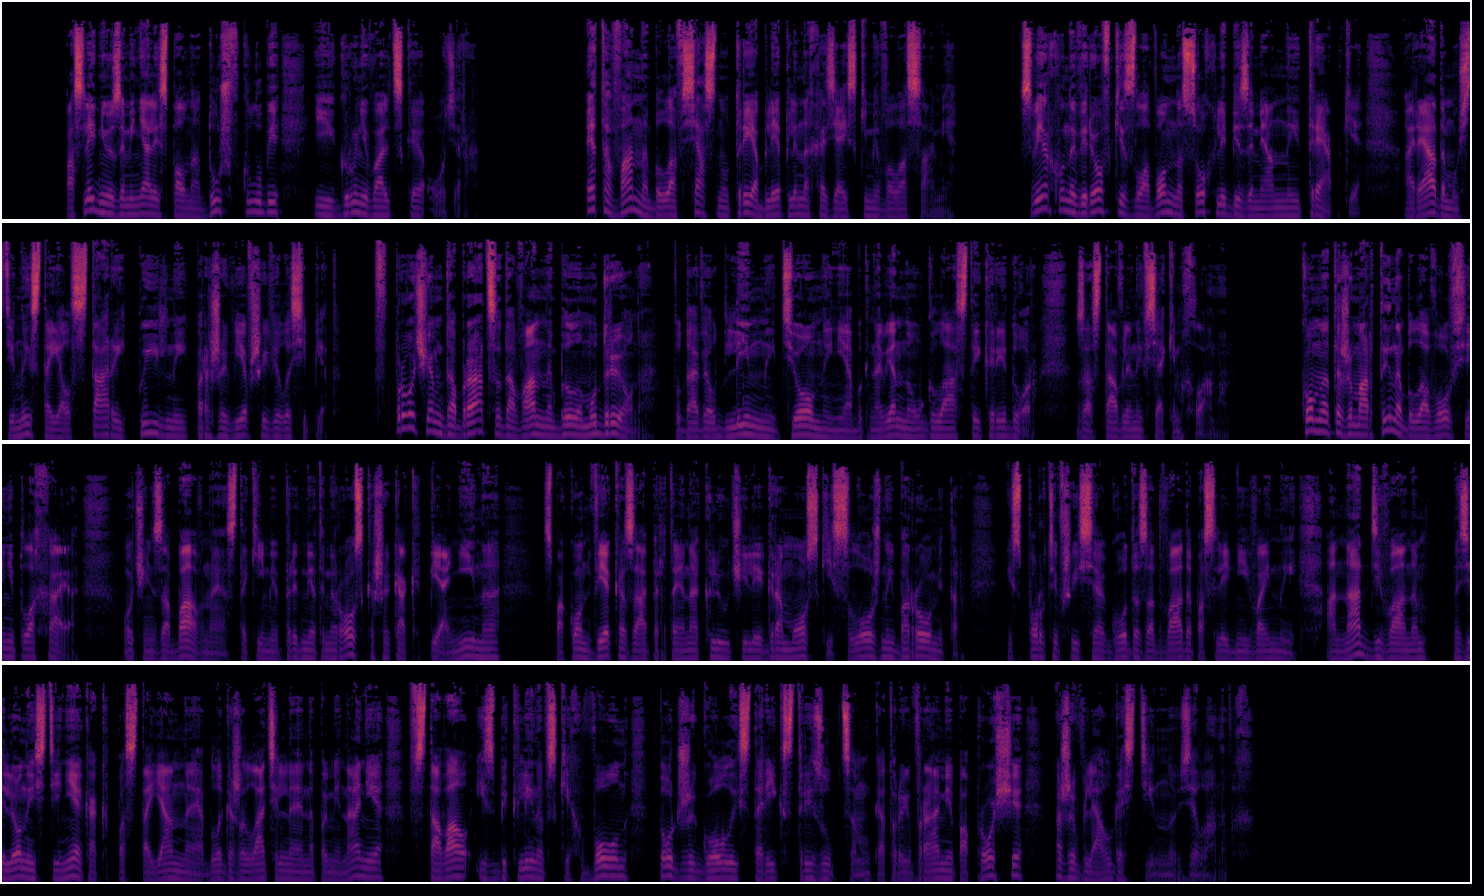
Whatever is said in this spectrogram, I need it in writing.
Последнюю заменяли сполна душ в клубе и Груневальдское озеро. Эта ванна была вся снутри облеплена хозяйскими волосами. Сверху на веревке зловонно сохли безымянные тряпки, а рядом у стены стоял старый, пыльный, проживевший велосипед. Впрочем, добраться до ванны было мудрено. Туда вел длинный, темный, необыкновенно угластый коридор, заставленный всяким хламом. Комната же Мартына была вовсе неплохая, очень забавная, с такими предметами роскоши, как пианино, спокон века запертая на ключ или громоздкий, сложный барометр — испортившийся года за два до последней войны, а над диваном, на зеленой стене, как постоянное благожелательное напоминание, вставал из беклиновских волн тот же голый старик с трезубцем, который в раме попроще оживлял гостиную Зелановых.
